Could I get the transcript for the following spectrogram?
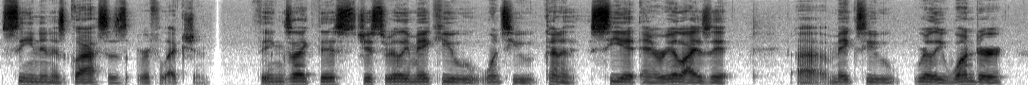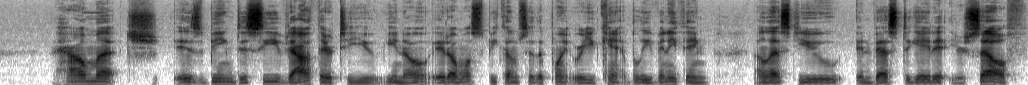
seen in his glasses reflection things like this just really make you once you kind of see it and realize it uh, makes you really wonder how much is being deceived out there to you you know? It almost becomes to the point where you can't believe anything unless you investigate it yourself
